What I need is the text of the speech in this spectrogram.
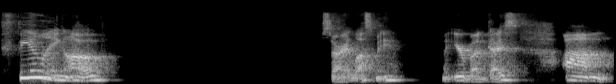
feeling of sorry i lost me my earbud guys. Um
